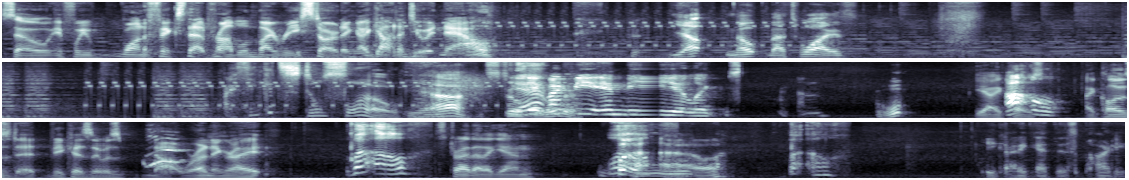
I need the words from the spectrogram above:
So if we want to fix that problem by restarting, I gotta do it now. Yep. Nope. That's wise. I think it's still slow. Yeah. it's Still Yeah, It might be in the uh, like. Whoop. Yeah, I closed, Uh-oh. I closed it because it was not running right. Well, Let's try that again. well, Oh, well. we gotta get this party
